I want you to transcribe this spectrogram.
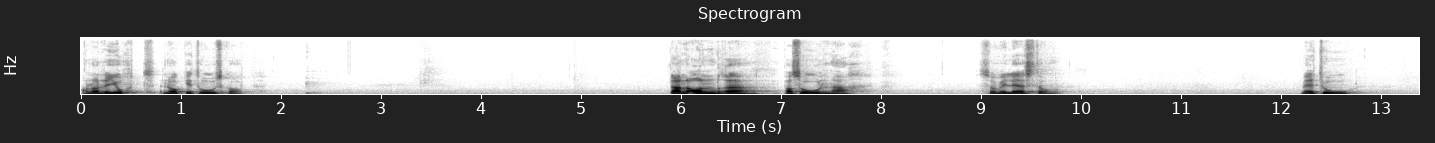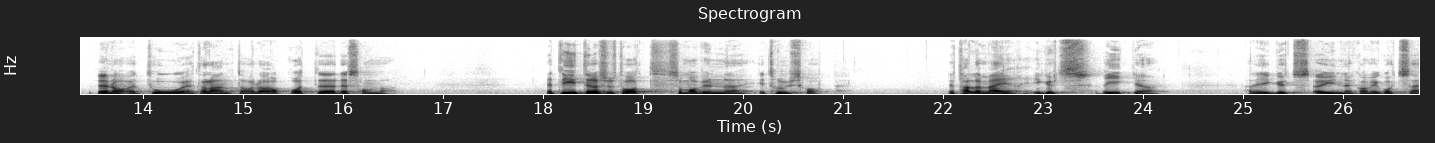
Han hadde gjort noe i troskap. Den andre personen her som vi leste om, med to, to talenter, det er akkurat eh, det samme. Et lite resultat som har vunnet i truskap. Det teller mer i Guds rike, eller i Guds øyne, kan vi godt si,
